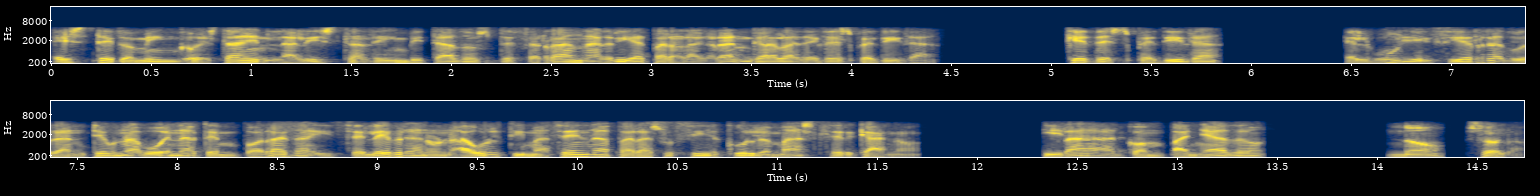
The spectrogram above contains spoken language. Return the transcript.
este domingo está en la lista de invitados de Ferran Adrià para la gran gala de despedida. ¿Qué despedida? El Bully cierra durante una buena temporada y celebran una última cena para su círculo más cercano. ¿Irá acompañado? No, solo.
